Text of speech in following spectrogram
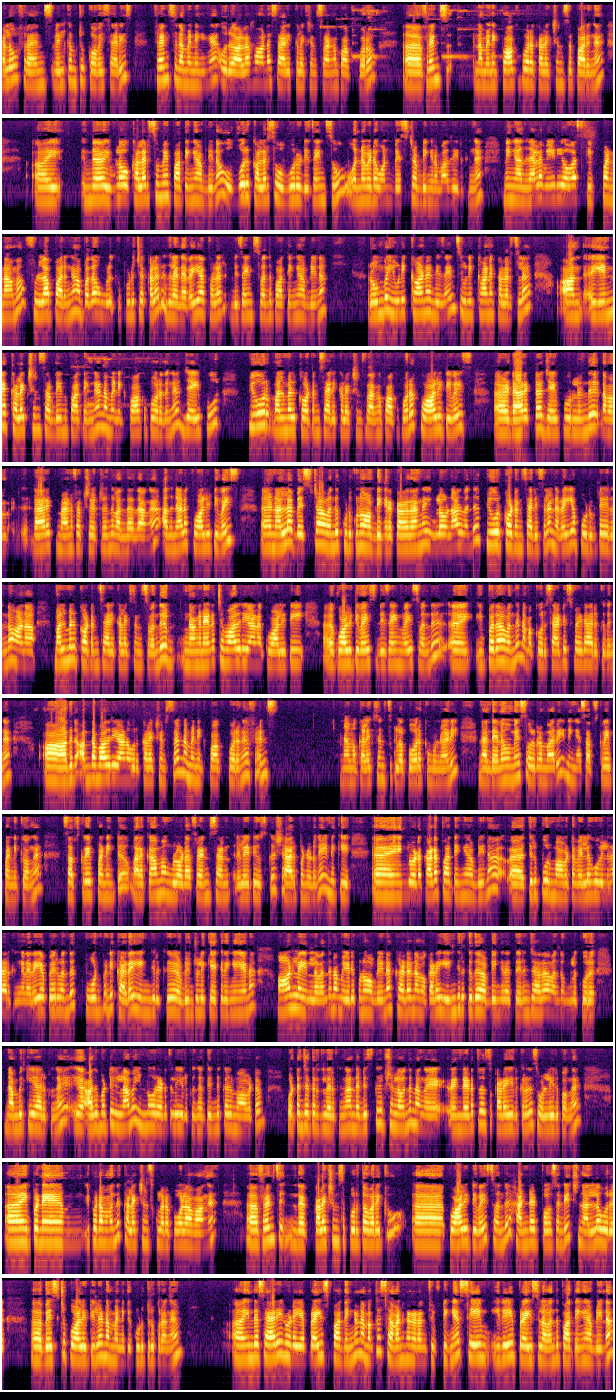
Hello friends welcome to Kovai Sarees friends நம்ம இன்னைக்குங்க ஒரு அழகான சாரீ கலெக்ஷன்ஸ் தாங்க பார்க்க போகிறோம் ஃப்ரெண்ட்ஸ் நம்ம இன்னைக்கு பார்க்க போகிற கலெக்ஷன்ஸ் பாருங்கள் இந்த இவ்வளோ கலர்ஸுமே பார்த்தீங்க அப்படின்னா ஒவ்வொரு கலர்ஸும் ஒவ்வொரு டிசைன்ஸும் ஒன்றை விட ஒன் பெஸ்ட் அப்படிங்கிற மாதிரி இருக்குங்க. நீங்கள் அதனால வீடியோவை ஸ்கிப் பண்ணாமல் ஃபுல்லாக பாருங்கள் அப்போ தான் உங்களுக்கு பிடிச்ச கலர் இதில் நிறையா கலர் டிசைன்ஸ் வந்து பார்த்தீங்க அப்படின்னா ரொம்ப யூனிக்கான டிசைன்ஸ் யூனிக்கான கலர்ஸ்ல என்ன கலெக்ஷன்ஸ் அப்படின்னு பாத்தீங்கன்னா நம்ம இன்னைக்கு பார்க்க போறதுங்க Jaipur pure mulmul cotton saree collections தாங்க பார்க்க போறோம். குவாலிட்டி வைஸ் டைரக்டா ஜெய்ப்பூர்ல இருந்து நம்ம டைரக்ட் மேனுஃபேக்சர்ல இருந்து வந்ததாங்க அதனால குவாலிட்டி வைஸ் நல்லா பெஸ்ட்டாக வந்து கொடுக்கணும் அப்படிங்கறக்காக தாங்க இவ்வளோ நாள் வந்து பியூர் காட்டன் சாரீஸ் எல்லாம் நிறைய போட்டுக்கிட்டே இருந்தோம். ஆனால் மல்மல் காட்டன் சாரீ கலெக்ஷன்ஸ் வந்து நாங்கள் நினைச்ச மாதிரியான quality quality wise design wise வந்து இப்போதான் வந்து நமக்கு ஒரு சாட்டிஸ்ஃபைடாக இருக்குதுங்க. அது அந்த மாதிரியான ஒரு கலெக்ஷன்ஸ் தான் நம்ம இன்னைக்கு பார்க்க போறோங்க. ஃப்ரெண்ட்ஸ் நம்ம கலெக்ஷன்ஸுக்குள்ளே போகிறக்கு முன்னாடி நான் தினமுமே சொல்கிற மாதிரி நீங்கள் சப்ஸ்கிரைப் பண்ணிக்கோங்க. சப்ஸ்கிரைப் பண்ணிட்டு மறக்காமல் உங்களோட ஃப்ரெண்ட்ஸ் அண்ட் ரிலேட்டிவ்ஸ்க்கு ஷேர் பண்ணிவிடுங்க இன்றைக்கி எங்களோட கடை பார்த்தீங்க அப்படின்னா திருப்பூர் மாவட்டம் வெள்ளகோவில தான் இருக்குங்க. நிறைய பேர் வந்து ஃபோன் பண்ணி கடை எங்கே இருக்குது அப்படின்னு சொல்லி கேட்குறீங்க ஏன்னா ஆன்லைனில் வந்து நம்ம எடுக்கணும் அப்படின்னா கடை நம்ம கடை எங்கே இருக்குது அப்படிங்கறது தெரிஞ்சாதான் வந்து உங்களுக்கு ஒரு நம்பிக்கையாக இருக்குங்க. அது மட்டும் இல்லாமல் இன்னொரு இடத்துலையும் இருக்குங்க. திண்டுக்கல் மாவட்டம் ஒட்டஞ்சத்திரத்தில் இருக்குங்க. அந்த டிஸ்கிரிப்ஷனில் வந்து நாங்கள் ரெண்டு இடத்துல கடை இருக்கிறத சொல்லியிருப்போங்க. இப்போ நே- இப்போ நம்ம வந்து கலெக்ஷன்ஸ்குள்ளார போகலாம் வாங்க. ஃப்ரெண்ட்ஸ் இந்த கலெக்ஷன்ஸை பொறுத்த வரைக்கும் குவாலிட்டி வைஸ் வந்து ஹண்ட்ரட் பர்சன்டேஜ் நல்ல ஒரு பெஸ்ட் குவாலிட்டியில் நம்ம இன்னைக்கு கொடுத்துருக்குறோங்க. இந்த சாரீனுடைய ப்ரைஸ் பார்த்தீங்கன்னா நமக்கு செவன் ஹண்ட்ரட் அண்ட் ஃபிஃப்டிங்க சேம் இதே ப்ரைஸில் வந்து பார்த்தீங்க அப்படின்னா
